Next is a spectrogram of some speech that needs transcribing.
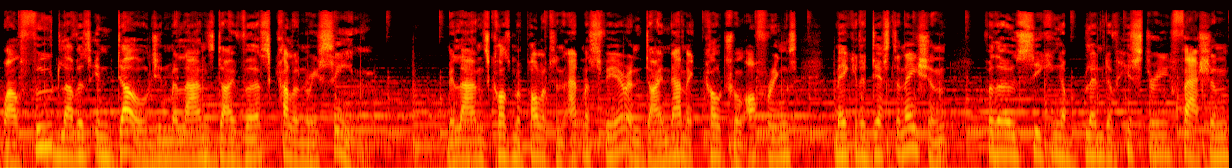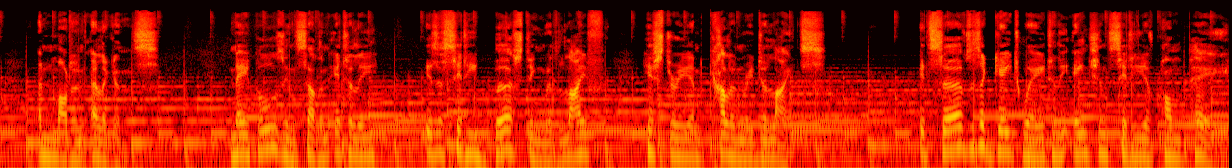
while food lovers indulge in Milan's diverse culinary scene. Milan's cosmopolitan atmosphere and dynamic cultural offerings make it a destination for those seeking a blend of history, fashion, and modern elegance. Naples, in southern Italy, is a city bursting with life, history, and culinary delights. It serves as a gateway to the ancient city of Pompeii,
